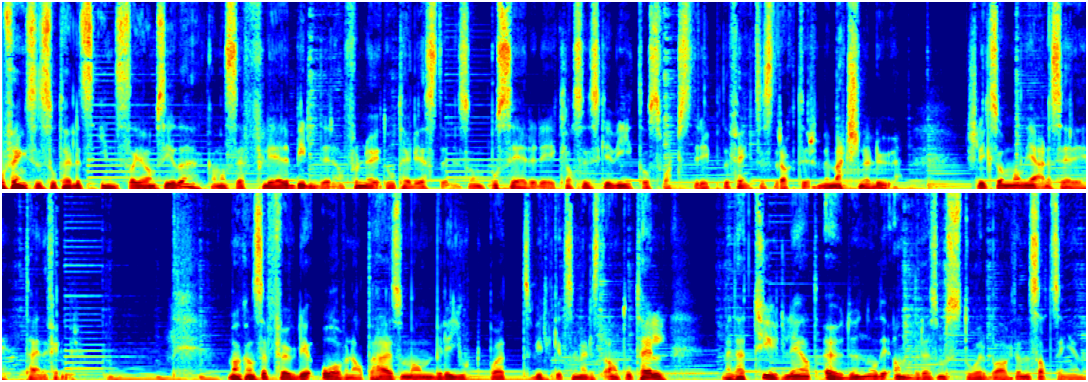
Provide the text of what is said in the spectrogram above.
På fengselshotellets Instagram-side kan man se flere bilder av fornøyde hotellgjester som poserer i klassiske hvite og svartstripete fengselsdrakter med matchende lue, slik som man gjerne ser i tegnefilmer. Man kan selvfølgelig overnatte her som man ville gjort på et hvilket som helst annet hotell, men det er tydelig at Audun og de andre som står bak denne satsingen,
